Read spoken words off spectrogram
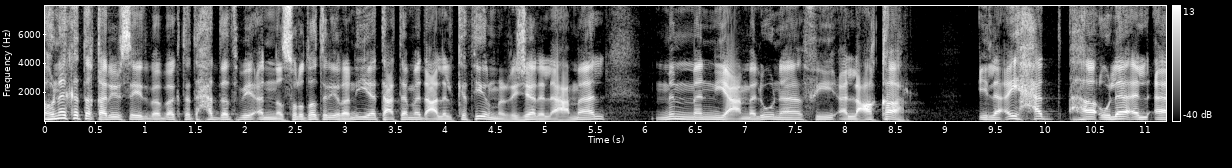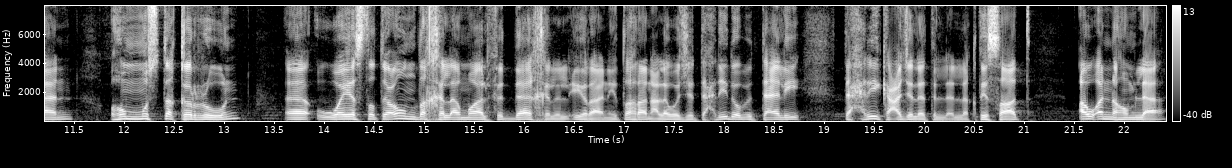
هناك تقارير سيد باباك تتحدث بأن السلطات الإيرانية تعتمد على الكثير من رجال الأعمال ممن يعملون في العقار. إلى أي حد هؤلاء الآن هم مستقرون ويستطيعون ضخ الأموال في الداخل الإيراني طهران على وجه التحديد وبالتالي تحريك عجلة الاقتصاد أو أنهم لا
